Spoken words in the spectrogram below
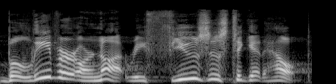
believer or not, refuses to get help,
